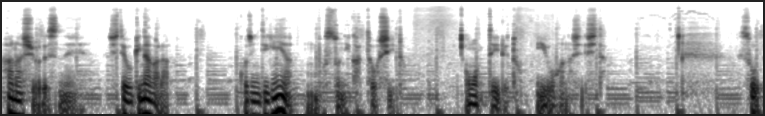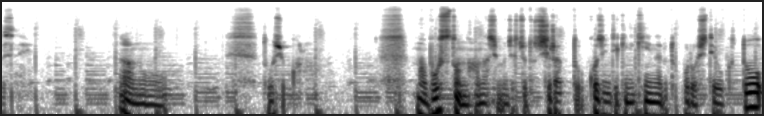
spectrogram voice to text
話をですねしておきながら個人的にはボストンに勝ってほしいと思っているというお話でした。そうですね。あのどうしようかな。まあ、ボストンの話もじゃあちょっとちらっと個人的に気になるところをしておくと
